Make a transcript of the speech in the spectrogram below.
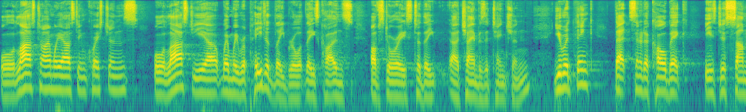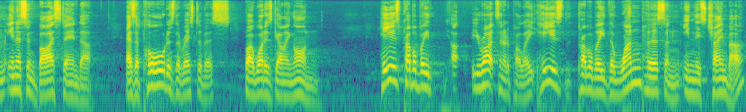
or last time we asked him questions or last year when we repeatedly brought these kinds of stories to the uh, chamber's attention, you would think that Senator Colbeck is just some innocent bystander, as appalled as the rest of us by what is going on. He is probably uh, you're right, Senator Polley, he is probably the one person in this chamber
